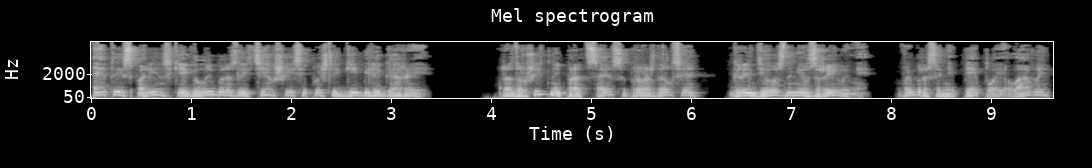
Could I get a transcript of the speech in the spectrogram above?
это исполинские глыбы, разлетевшиеся после гибели горы. Разрушительный процесс сопровождался грандиозными взрывами, выбросами пепла и лавы,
